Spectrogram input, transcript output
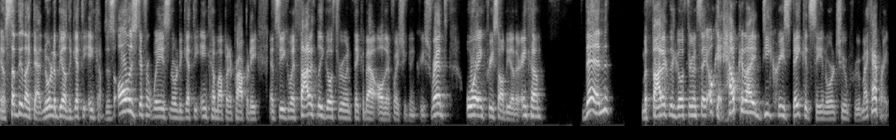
you know, something like that in order to be able to get the income. There's all these different ways in order to get the income up in a property. And so you can methodically go through and think about all the different ways you can increase rent or increase all the other income. Then methodically go through and say, okay, how can I decrease vacancy in order to improve my cap rate?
